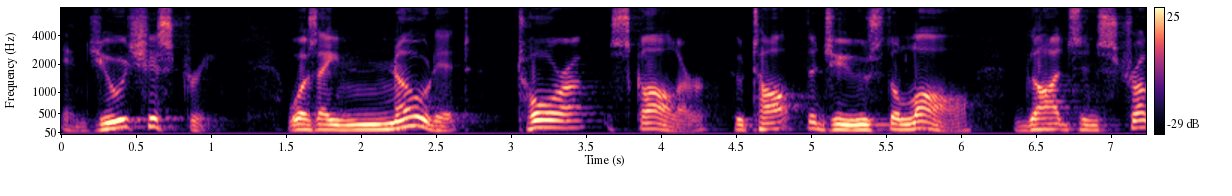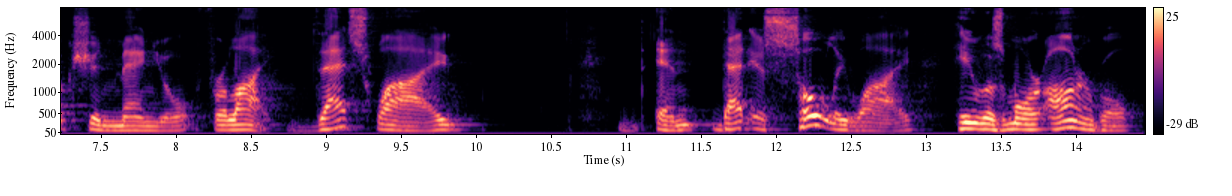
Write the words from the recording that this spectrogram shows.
in Jewish history was a noted Torah scholar who taught the Jews the law, God's instruction manual for life. That's why, and that is solely why, he was more honorable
